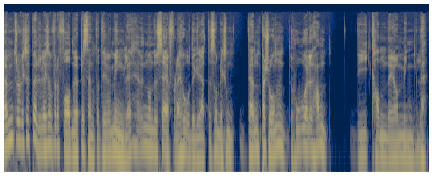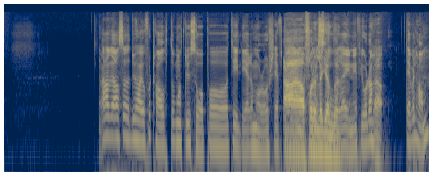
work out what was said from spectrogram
Hvem tror du vi skal spørre liksom, for å få den representative mingler? Noen du ser for deg i hodet, Grete, som liksom Den personen, hun eller han, de kan det å mingle. Ja, altså, du har jo fortalt om at du så på tidligere Morrow-sjef ja, ja, for en legende. store øyne i fjor. da. Ja. Det er vel han?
